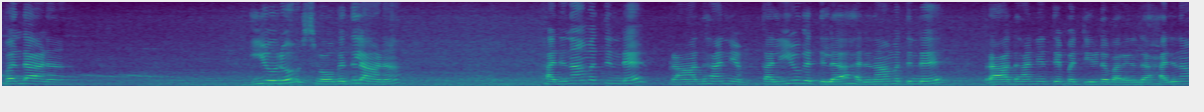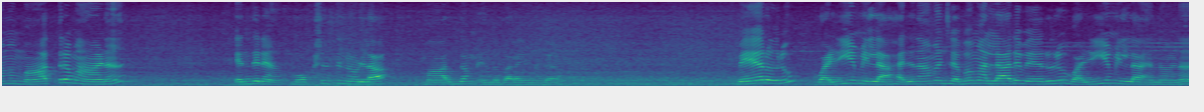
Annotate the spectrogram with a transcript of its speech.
അപ്പം എന്താണ്? ഈ ഒരു ശ്ലോകത്തിലാണ് ഹരിനാമത്തിന്റെ പ്രാധാന്യം. കലിയുഗത്തിൽ ഹരിനാമത്തിന്റെ പ്രാധാന്യത്തെ പറ്റിയിട്ട് പറയുന്നത്. ഹരിനാമം മാത്രമാണ് എന്തിന്? മോക്ഷത്തിനുള്ള മാർഗം എന്ന് പറയുന്നത്. വേറൊരു വഴിയുമില്ല. ഹരിനാമ ജപമല്ലാതെ വേറൊരു വഴിയുമില്ല എന്നാണ്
